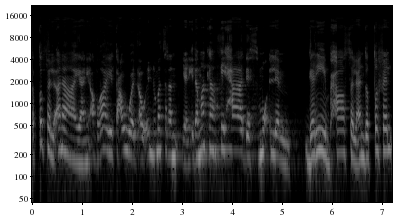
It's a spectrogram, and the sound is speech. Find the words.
الطفل أنا يعني أبغاه يتعود أو إنه مثلا يعني إذا ما كان في حادث مؤلم قريب حاصل عند الطفل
